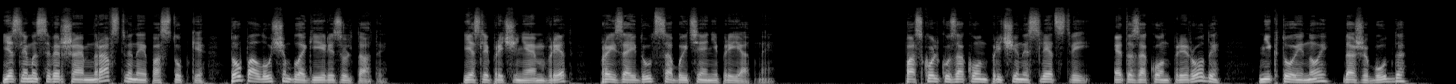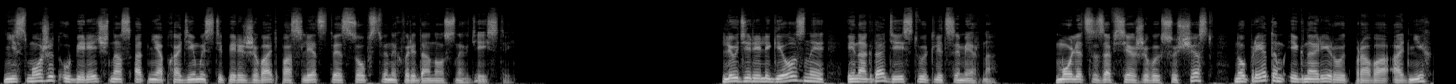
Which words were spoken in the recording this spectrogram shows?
Если мы совершаем нравственные поступки, то получим благие результаты. Если причиняем вред, произойдут события неприятные. Поскольку закон причины следствий — это закон природы, никто иной, даже Будда, не сможет уберечь нас от необходимости переживать последствия собственных вредоносных действий. Люди религиозные иногда действуют лицемерно. Молятся за всех живых существ, но при этом игнорируют права одних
